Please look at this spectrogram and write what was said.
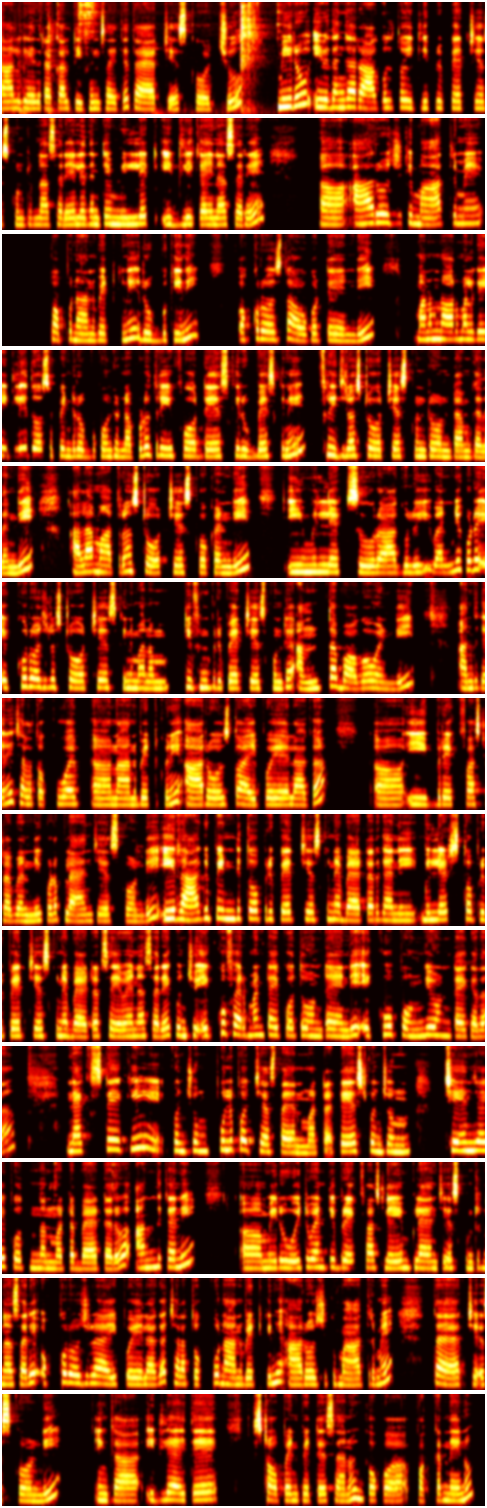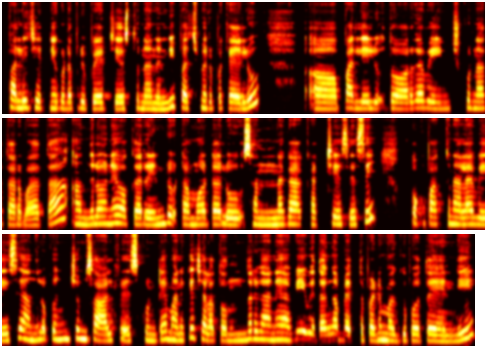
నాలుగైదు రకాల టిఫిన్స్ అయితే తయారు చేసుకోవచ్చు. మీరు ఈ విధంగా రాగులతో ఇడ్లీ ప్రిపేర్ చేసుకుంటున్నా సరే లేదంటే మిల్లెట్ ఇడ్లీకైనా సరే ఆ రోజుకి మాత్రమే పప్పు నానబెట్టుకుని రుబ్బుకిని ఒక్క రోజుతో అవగొట్టేయండి. మనం నార్మల్గా ఇడ్లీ దోశ పిండి రుబ్బుకుంటున్నప్పుడు త్రీ ఫోర్ డేస్కి రుబ్బేసుకుని ఫ్రిడ్జ్లో స్టోర్ చేసుకుంటూ ఉంటాం కదండి. అలా మాత్రం స్టోర్ చేసుకోకండి. ఈ మిల్లెట్స్ రాగులు ఇవన్నీ కూడా ఎక్కువ రోజులు స్టోర్ చేసుకుని మనం టిఫిన్ ప్రిపేర్ చేసుకుంటే అంత బాగోవండి. అందుకని చాలా తక్కువ నానబెట్టుకుని ఆ రోజుతో అయిపోయేలాగా ఈ బ్రేక్ఫాస్ట్ అవన్నీ కూడా ప్లాన్ చేసుకోండి. ఈ రాగి పిండితో ప్రిపేర్ చేసుకునే బ్యాటర్ కానీ మిల్లెట్స్తో ప్రిపేర్ చేసుకునే బ్యాటర్స్ ఏవైనా సరే కొంచెం ఎక్కువ ఫెర్మెంట్ అయిపోతూ ఉంటాయండి. ఎక్కువ పొంగి ఉంటాయి కదా. నెక్స్ట్ డేకి కొంచెం పులుపు వచ్చేస్తాయి అనమాట టేస్ట్ కొంచెం చేంజ్ అయిపోతుంది అనమాట బ్యాటరు అందుకని మీరు ఇటువంటి బ్రేక్ఫాస్ట్లు ఏం ప్లాన్ చేసుకుంటున్నా సరే ఒక్క రోజులో అయిపోయేలాగా చాలా తక్కువ నానబెట్టుకుని ఆ రోజుకి మాత్రమే తయారు చేసుకోండి. ఇంకా ఇడ్లీ అయితే స్టవ్ పైన పెట్టేశాను. ఇంకొక పక్కన నేను పల్లీ చట్నీ కూడా ప్రిపేర్ చేస్తున్నానండి. పచ్చిమిరపకాయలు పల్లీలు దోరగా వేయించుకున్న తర్వాత అందులోనే ఒక రెండు టమాటాలు సన్నగా కట్ చేసేసి ఒక పక్కన అలా వేసి అందులో కొంచెం సాల్ట్ వేసుకుంటే మనకి చాలా తొందరగానే అవి ఈ విధంగా మెత్తపడి మగ్గిపోతాయండి.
